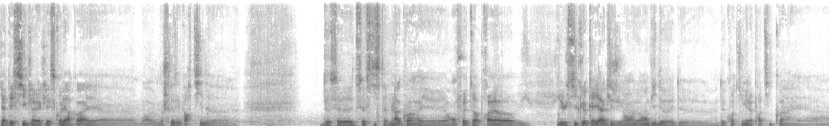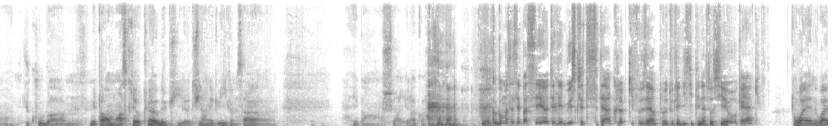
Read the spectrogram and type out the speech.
il y a des cycles avec les scolaires, quoi. Et euh, bon, moi, je faisais partie de de ce, ce système-là, quoi. Et en fait, après, euh, il y a eu le cycle kayak, j'ai eu envie de, de, de, continuer la pratique, quoi. Et, euh, du coup, bah, mes parents m'ont inscrit au club et puis de fil en aiguille, comme ça et ben je suis arrivé là quoi. Comment ça s'est passé tes débuts? Est-ce que c'était un club qui faisait un peu toutes les disciplines associées au kayak? Ouais, ouais,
